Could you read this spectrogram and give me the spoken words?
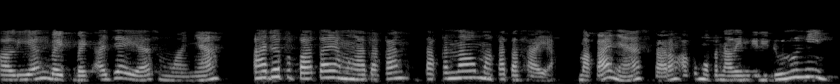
Kalian baik-baik aja ya semuanya? Ada pepatah yang mengatakan, tak kenal maka tak sayang. Makanya sekarang aku mau kenalin diri dulu nih.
